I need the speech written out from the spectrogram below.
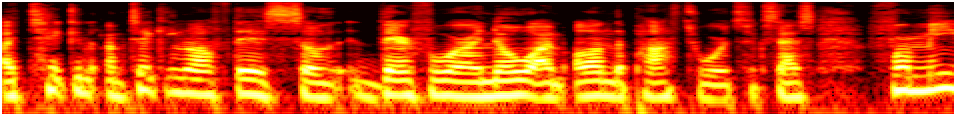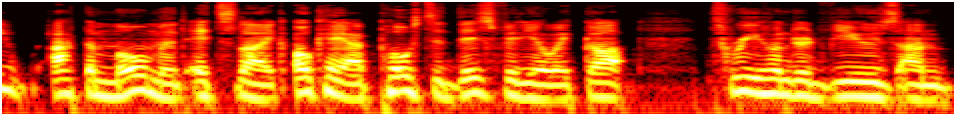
I taken I'm taking off this, so therefore I know I'm on the path towards success. For me, at the moment, it's like, okay, I posted this video, it got 300 views and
